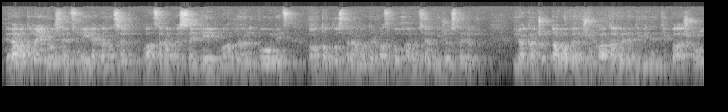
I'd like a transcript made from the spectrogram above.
Վերավատնային գործունեությունը իրականացրել բացառապես Սերգեյ Մարդոյանի կողմից անտոկոս տրամադրված փոխառության միջոցներով։ Յուրաքանչյուր տարվա վերջում կատարվել է դիվիդենդի բաշխում,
